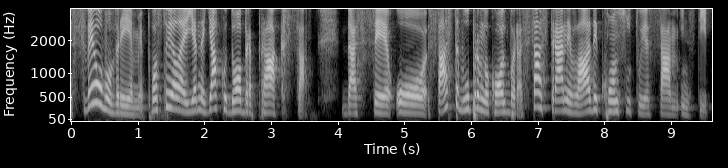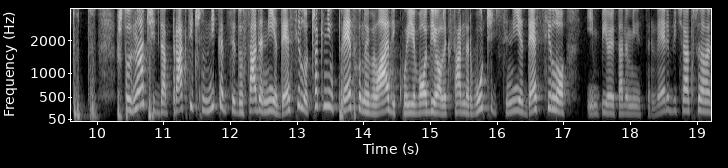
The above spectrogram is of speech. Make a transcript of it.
sve ovo vreme postojala je jedna jako dobra praksa da se o sastavu upravnog odbora sa strane vlade konsultuje sam institut. Što znači da praktično nikad se do sada nije desilo, čak ni u prethodnoj vladi koju je vodio Aleksandar Vučić se nije desilo i bio je tada ministar Verbić aktualan,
